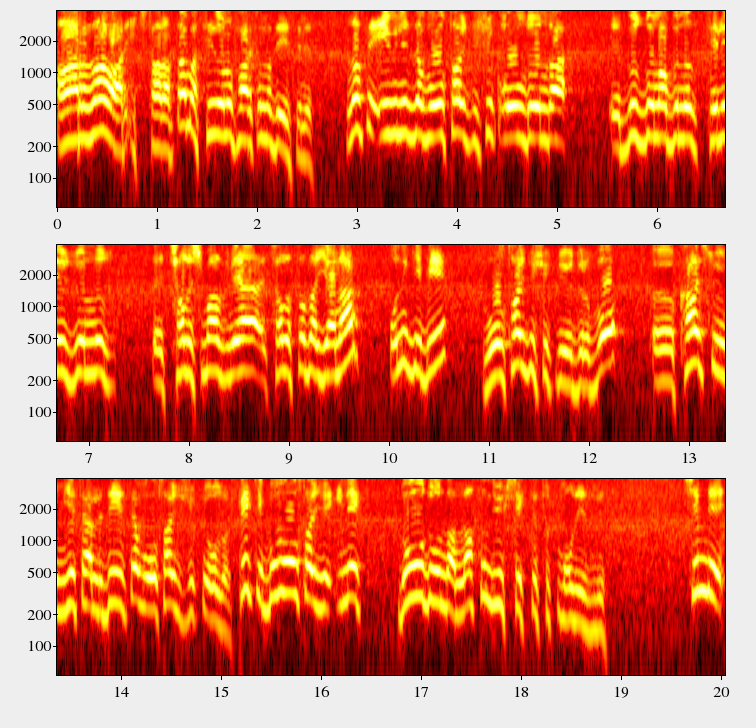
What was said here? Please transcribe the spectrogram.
arıza var iç tarafta ama siz onun farkında değilsiniz. Nasıl evinizde voltaj düşük olduğunda e, buzdolabınız, televizyonunuz e, çalışmaz veya çalışsa da yanar. Onun gibi voltaj düşüklüğüdür bu. E, kalsiyum yeterli değilse voltaj düşüklüğü olur. Peki bu voltajı inek doğduğunda nasıl yüksekte tutmalıyız biz? Şimdi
